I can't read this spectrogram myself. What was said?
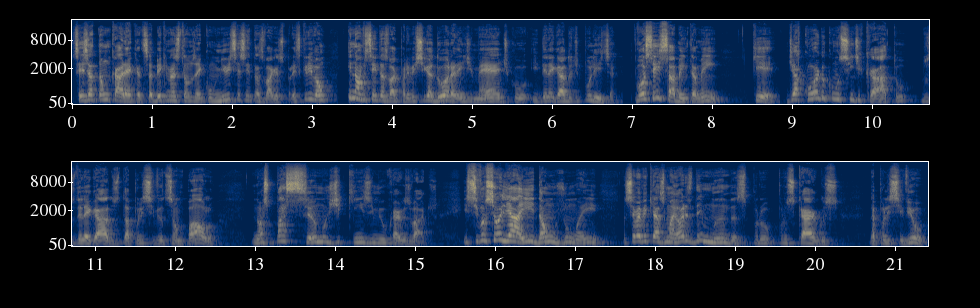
Vocês já estão careca de saber que nós estamos aí com 1.600 vagas para escrivão e 900 vagas para investigador, além de médico e delegado de polícia. Vocês sabem também que, de acordo com o sindicato dos delegados da Polícia Civil de São Paulo, nós passamos de 15 mil cargos vagos. E se você olhar aí, dá um zoom aí, você vai ver que as maiores demandas para os cargos da Polícia Civil,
